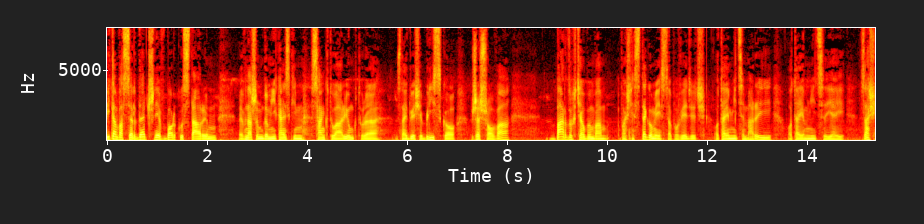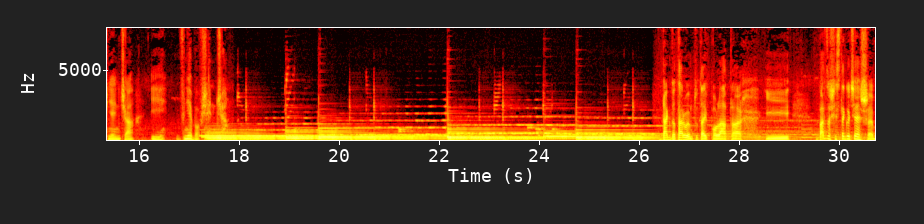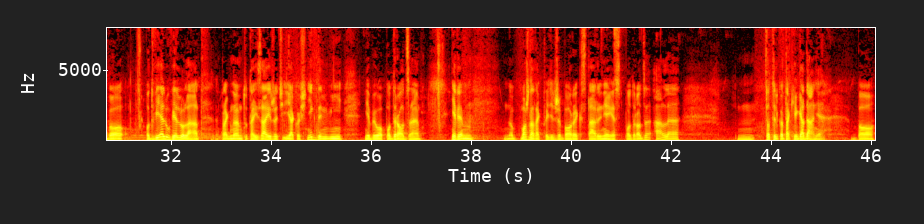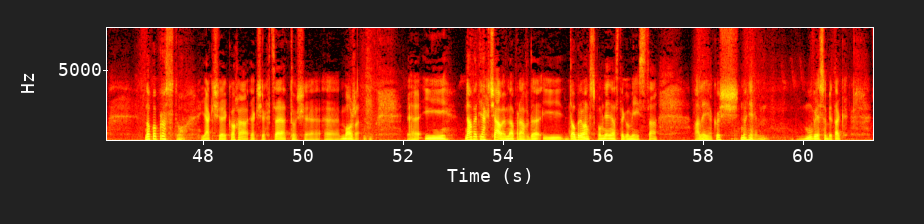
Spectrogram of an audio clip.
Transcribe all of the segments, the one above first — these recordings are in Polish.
Witam Was serdecznie w Borku Starym, w naszym dominikańskim sanktuarium, które znajduje się blisko Rzeszowa. Bardzo chciałbym Wam właśnie z tego miejsca powiedzieć o tajemnicy Maryi, o tajemnicy jej zaśnięcia i wniebowzięcia. Tak, dotarłem tutaj po latach i bardzo się z tego cieszę, bo od wielu, wielu lat pragnąłem tutaj zajrzeć i jakoś nigdy mi nie było po drodze. Nie wiem, no można tak powiedzieć, że Borek stary nie jest po drodze, ale mm, to tylko takie gadanie, bo no po prostu jak się kocha, jak się chce, to się e, może. E, I nawet ja chciałem naprawdę i dobre mam wspomnienia z tego miejsca, ale jakoś, no nie wiem, mówię sobie tak,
